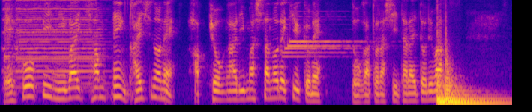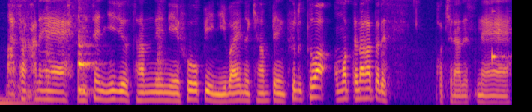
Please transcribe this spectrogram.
FOP2 倍キャンペーン開始のね、発表がありましたので、急遽ね、動画撮らせていただいております。まさかね、2023年に FOP2 倍のキャンペーン来るとは思ってなかったです。こちらですね。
